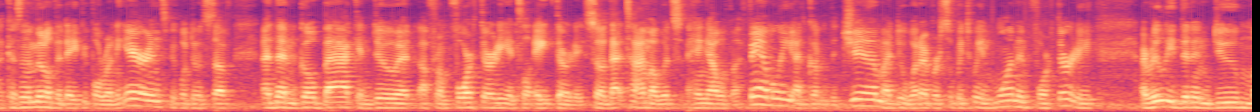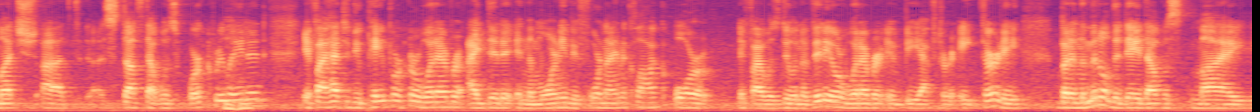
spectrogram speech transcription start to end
because in the middle of the day people running errands people doing stuff and then go back and do it uh, from 4.30 until 8.30 so that time i would hang out with my family i'd go to the gym i'd do whatever. So between 1 and 4.30 i really didn't do much uh, stuff that was work related if i had to do paperwork or whatever i did it in the morning before 9 o'clock or if i was doing a video or whatever it would be after 8.30 but in the middle of the day that was my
